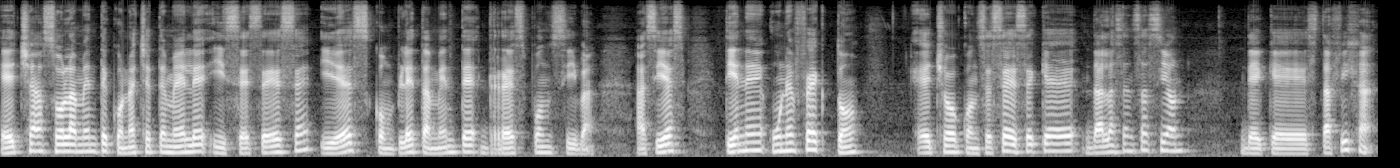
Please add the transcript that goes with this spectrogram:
hecha solamente con HTML y CSS y es completamente responsiva. Así es, tiene un efecto hecho con CSS que da la sensación de que está fija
